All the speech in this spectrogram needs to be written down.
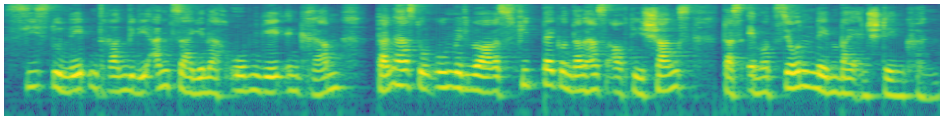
siehst du nebendran, wie die Anzeige nach oben geht in Gramm. Dann hast du ein unmittelbares Feedback und dann hast auch die Chance, dass Emotionen nebenbei entstehen können.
